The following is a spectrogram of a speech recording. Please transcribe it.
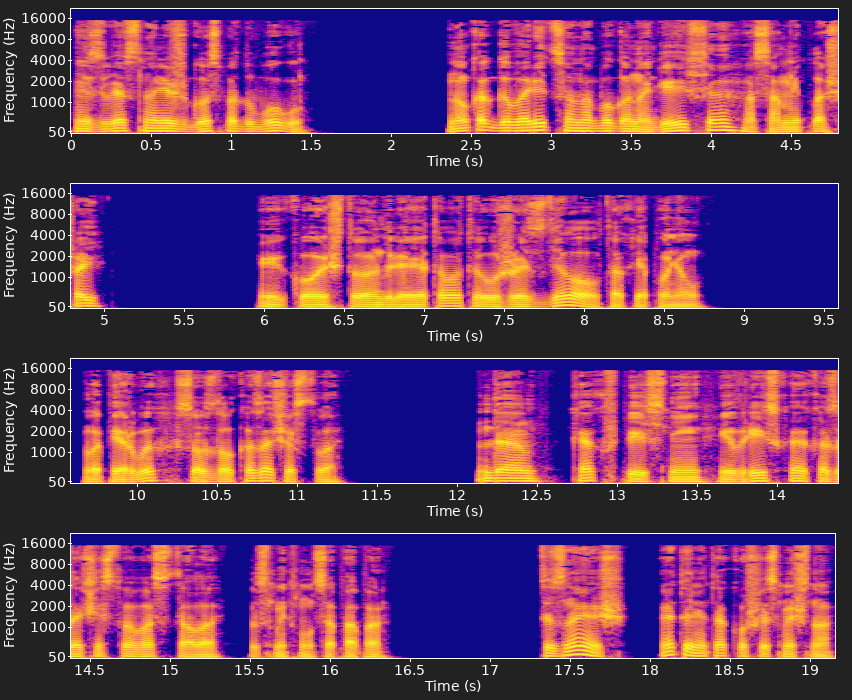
известно лишь Господу Богу. Но, как говорится, на Бога надейся, а сам не плашай». И кое-что для этого ты уже сделал, так я понял. Во-первых, создал казачество. Да, как в песне «Еврейское казачество восстало», — усмехнулся папа. Ты знаешь, это не так уж и смешно.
